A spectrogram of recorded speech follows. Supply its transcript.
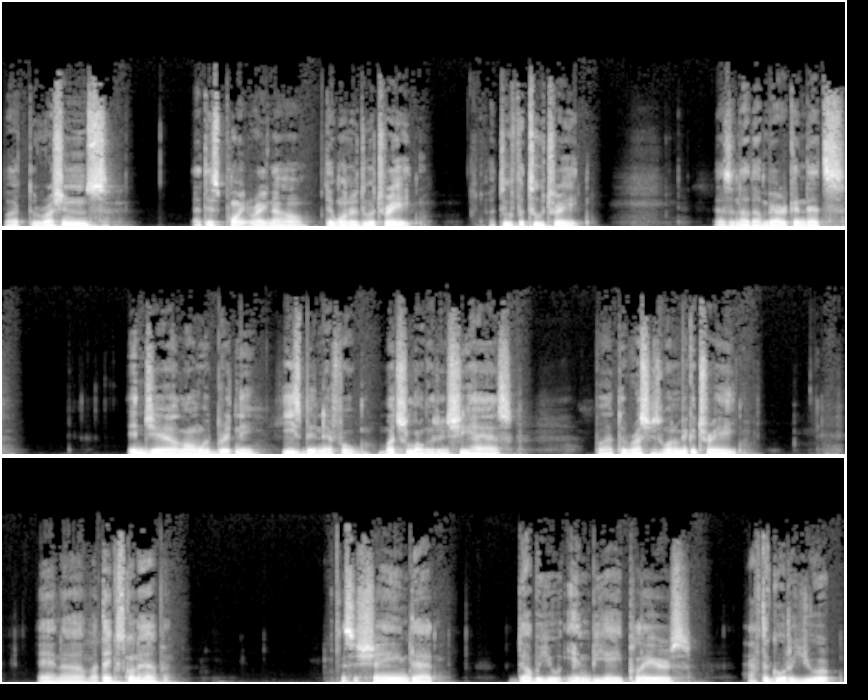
But the Russians, at this point right now, they want to do a trade, a two for two trade. There's another American that's in jail along with Brittney he's been there for much longer than she has. But the Russians want to make a trade, and um, I think it's going to happen. It's a shame that WNBA players have to go to Europe,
